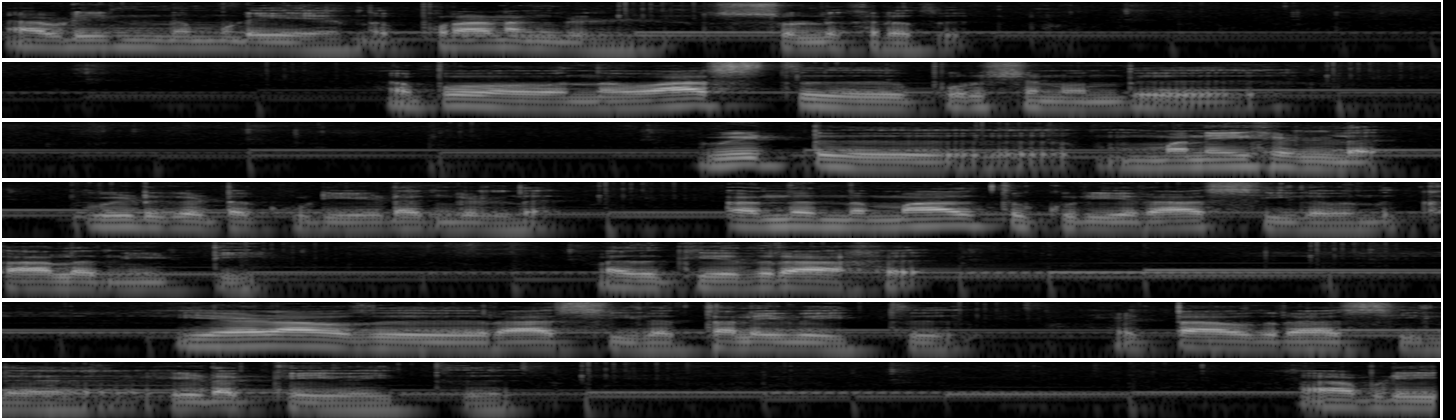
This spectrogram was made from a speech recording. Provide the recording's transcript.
அப்படின்னு நம்முடைய அந்த புராணங்கள் சொல்லுகிறது. அப்போது அந்த வாஸ்து புருஷன் வந்து வீட்டு மனைகளில் வீடு கட்டக்கூடிய இடங்களில் அந்தந்த மாதத்துக்குரிய ராசியில் வந்து காலை நீட்டி அதுக்கு எதிராக ஏழாவது ராசியில் தலை வைத்து எட்டாவது ராசியில் இடக்கை வைத்து அப்படி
